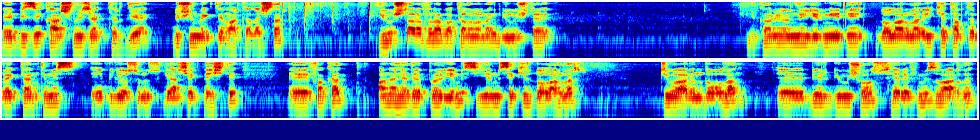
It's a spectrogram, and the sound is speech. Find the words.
e, bizi karşılayacaktır diye düşünmekteyim arkadaşlar. Gümüş tarafına bakalım hemen. Gümüşte yukarı yönlü 27 dolarlar ilk etapta beklentimiz e, biliyorsunuz gerçekleşti. E, fakat ana hedef bölgemiz 28 dolarlar civarında olan e, bir gümüş ons hedefimiz vardı.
